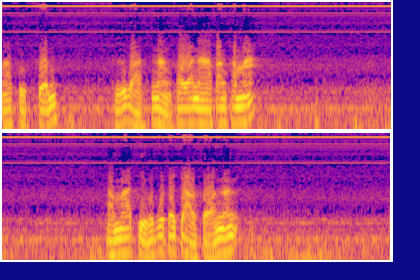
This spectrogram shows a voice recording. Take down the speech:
มาฝึกฝนถือว่านั่งภาวนาฟังธรรมะธรรมะที่พระพุทธเจ้าสอนนั้น ส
